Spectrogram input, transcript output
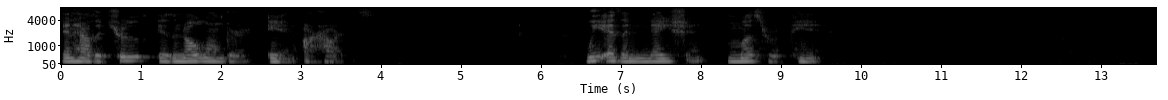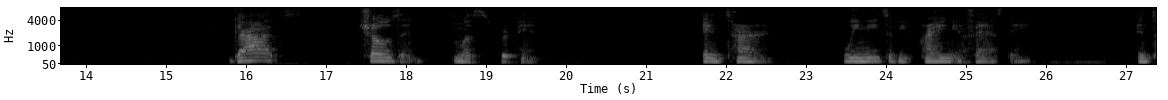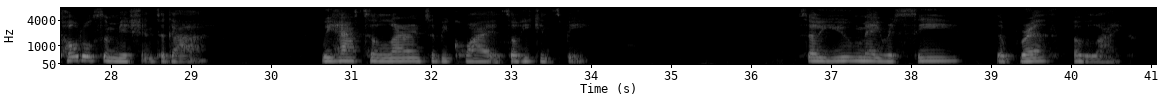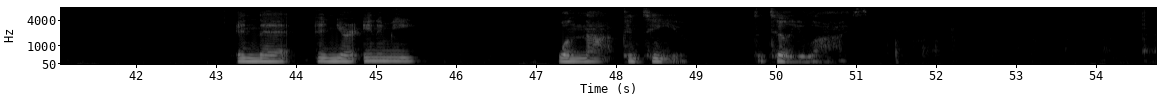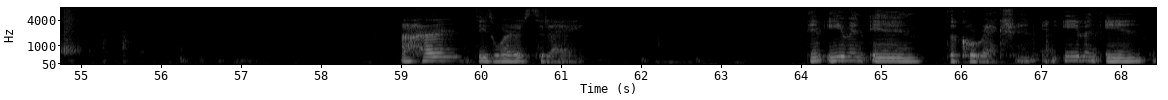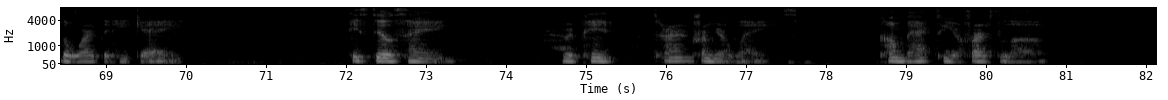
and how the truth is no longer in our hearts. We as a nation must repent. God's chosen must repent. In turn, we need to be praying and fasting in total submission to God. We have to learn to be quiet so He can speak so you may receive the breath of life. And that and your enemy will not continue to tell you lies. I heard these words today. And even in the correction, and even in the word that he gave, he's still saying, Repent, turn from your ways, come back to your first love.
